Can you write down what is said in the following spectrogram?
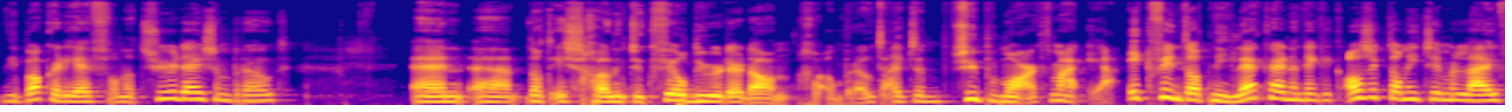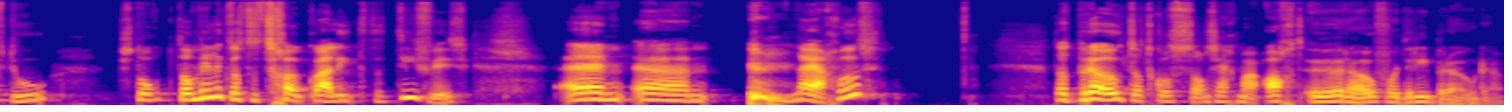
die bakker die heeft van het zuurdesembrood. En uh, dat is gewoon natuurlijk veel duurder dan gewoon brood uit de supermarkt. Maar ja, ik vind dat niet lekker. En dan denk ik, als ik dan iets in mijn lijf doe, stop, dan wil ik dat het gewoon kwalitatief is. En uh, nou ja, goed. Dat brood, dat kost dan zeg maar 8 euro voor drie broden.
